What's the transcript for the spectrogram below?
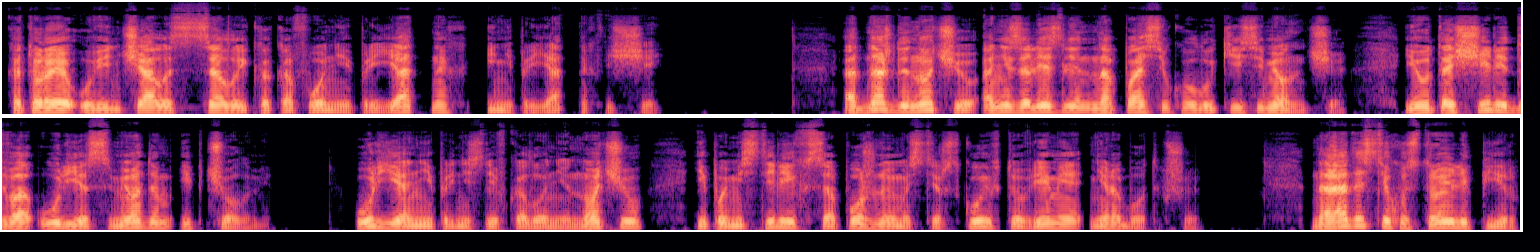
которое увенчалось целой какофонией приятных и неприятных вещей. Однажды ночью они залезли на пасеку Луки Семеновича и утащили два улья с медом и пчелами. Ульи они принесли в колонию ночью и поместили их в сапожную мастерскую, в то время не работавшую. На радостях устроили пир,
